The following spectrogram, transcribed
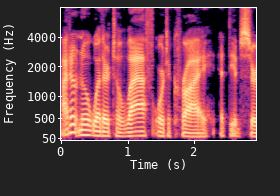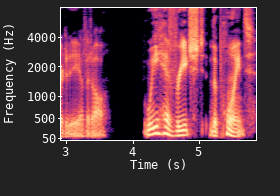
I don't know whether to laugh or to cry at the absurdity of it all. We have reached the point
